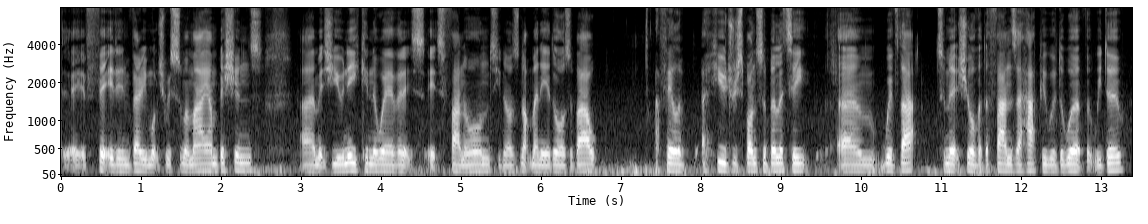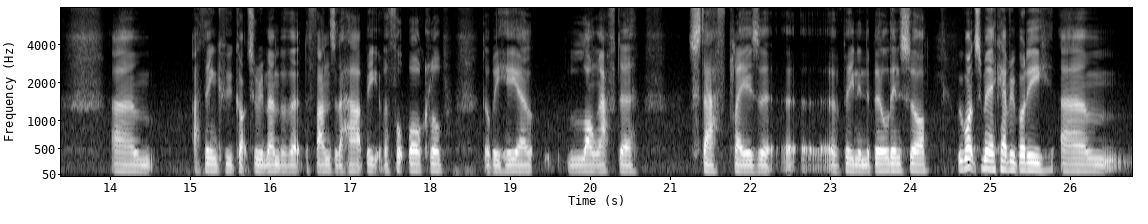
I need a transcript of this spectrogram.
it fitted in very much with some of my ambitions. Um, it's unique in the way that it's it's fan owned. You know, there's not many of those about. I feel a, a huge responsibility um, with that to make sure that the fans are happy with the work that we do. Um, I think we've got to remember that the fans are the heartbeat of a football club. They'll be here long after staff, players are, uh, have been in the building. So we want to make everybody um,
